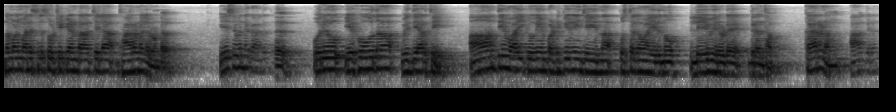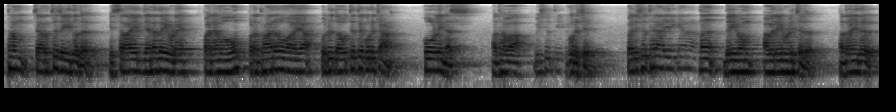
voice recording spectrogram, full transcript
നമ്മൾ മനസ്സിൽ സൂക്ഷിക്കേണ്ട ചില ധാരണകളുണ്ട്. യേശുവിന്റെ കാലത്ത് ഒരു യഹൂദ വിദ്യാർത്ഥി ആദ്യം വായിക്കുകയും പഠിക്കുകയും ചെയ്യുന്ന പുസ്തകമായിരുന്നു ലേവ്യരുടെ ഗ്രന്ഥം. കാരണം ആ ഗ്രന്ഥം ചർച്ച ചെയ്തത് ഇസ്രായേൽ ജനതയുടെ പരമവും പ്രധാനവുമായ ഒരു ദൗത്യത്തെക്കുറിച്ചാണ്. ഹോളിനസ് അഥവാ വിശുദ്ധിയെക്കുറിച്ച്. പരിശുദ്ധരായിരിക്കാനാണ് ദൈവം അവരെ വിളിച്ചത്. അതായത്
